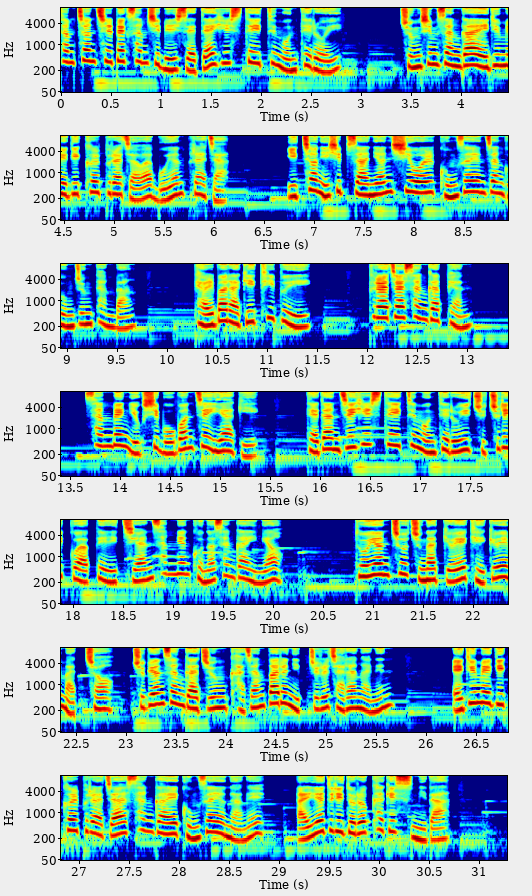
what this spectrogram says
3731세대 힐스테이트 몬테로이 중심상가 에듀메디컬 프라자와 모현 프라자 2024년 10월 공사 현장 공중 탐방 별바라기 TV 프라자 상가편 365번째 이야기 대단지 힐스테이트 몬테로이 주출입구 앞에 위치한 3면 코너 상가이며 도현초 중학교의 개교에 맞춰 주변 상가 중 가장 빠른 입주를 자랑하는 에듀메디컬 프라자 상가의 공사 현황을 알려드리도록 하겠습니다.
